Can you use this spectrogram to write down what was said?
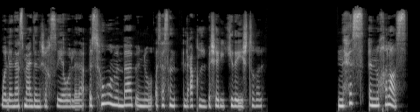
ولا ناس ما عندنا شخصية ولا لا بس هو من باب إنه أساسا العقل البشري كذا يشتغل. نحس إنه خلاص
